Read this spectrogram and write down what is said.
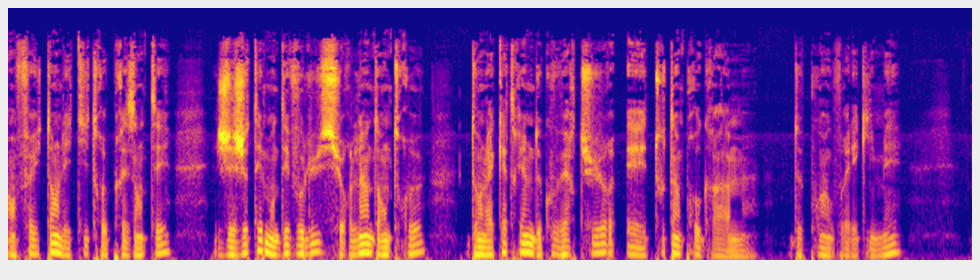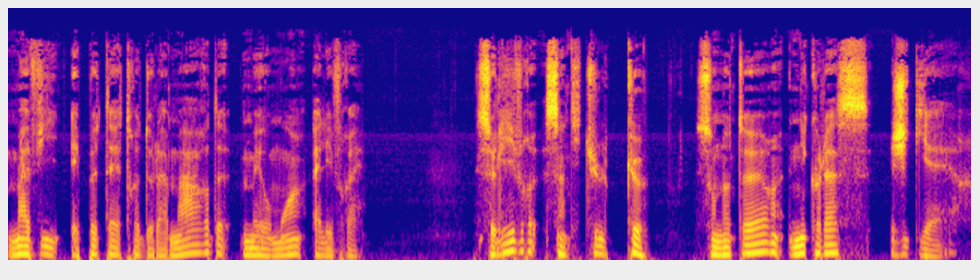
en feuilletant les titres présentés, j'ai jeté mon dévolu sur l'un d'entre eux, dont la quatrième de couverture est tout un programme. Deux points ouvrez les guillemets. Ma vie est peut-être de la marde, mais au moins elle est vraie. Ce livre s'intitule Que, son auteur Nicolas Giguière.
